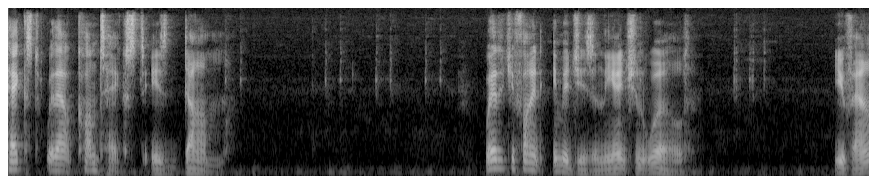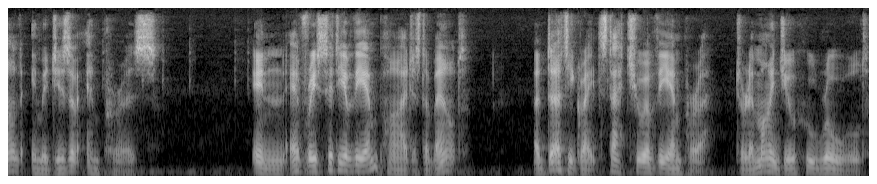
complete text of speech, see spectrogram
Text without context is dumb. Where did you find images in the ancient world? You found images of emperors. In every city of the empire, just about. A dirty great statue of the emperor to remind you who ruled.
